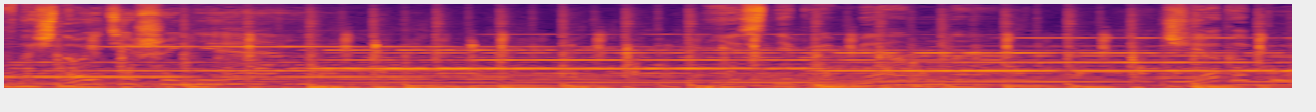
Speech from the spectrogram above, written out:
В ночной тишине Есть непременно чья-то боль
